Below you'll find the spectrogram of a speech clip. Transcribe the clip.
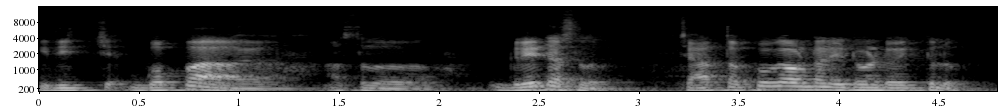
ఇది గొప్ప అసలు గ్రేట్ అసలు. చాలా తక్కువగా ఉంటారు ఇటువంటి వ్యక్తులు.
